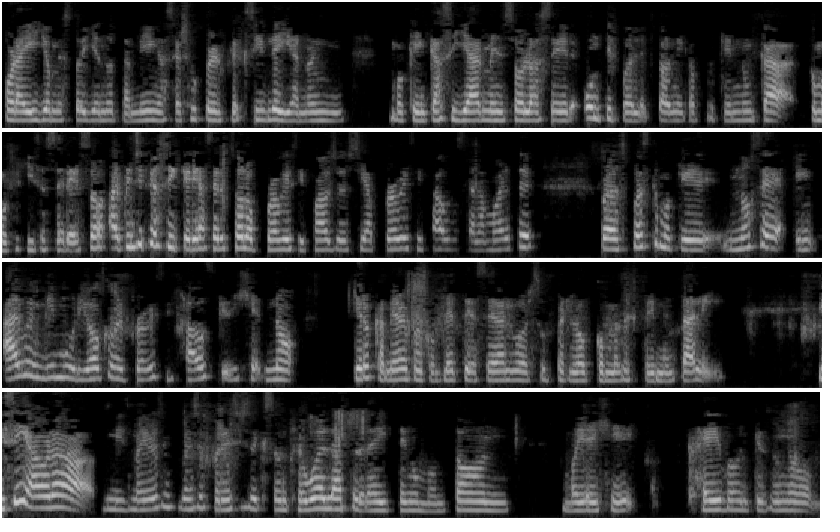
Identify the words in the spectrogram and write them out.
por ahí yo me estoy yendo también a ser súper flexible y ya no como que encasillarme en solo hacer un tipo de electrónica porque nunca como que quise hacer eso. Al principio sí quería hacer solo Progressive House, yo decía Progressive House hasta la muerte, pero después como que, no sé, en, algo en mí murió con el Progressive House que dije, no, quiero cambiarme por completo y hacer algo súper loco, más experimental. Y, y sí, ahora mis mayores influencias parece que son Crebuela, pero ahí tengo un montón. Como ya dije, Havon, que es uno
